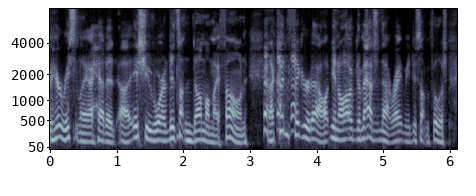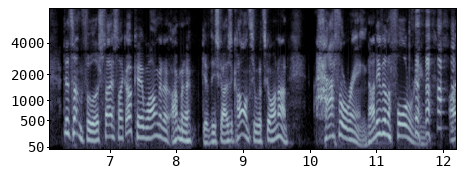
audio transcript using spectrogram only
here recently, I had an uh, issue where I did something dumb on my phone, and I couldn't figure it out. You know, I'd imagine that, right? Me do something foolish. did something foolish. So I was like, okay, well, I'm gonna, I'm gonna give these guys a call and see what's going on half a ring, not even a full ring. uh,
